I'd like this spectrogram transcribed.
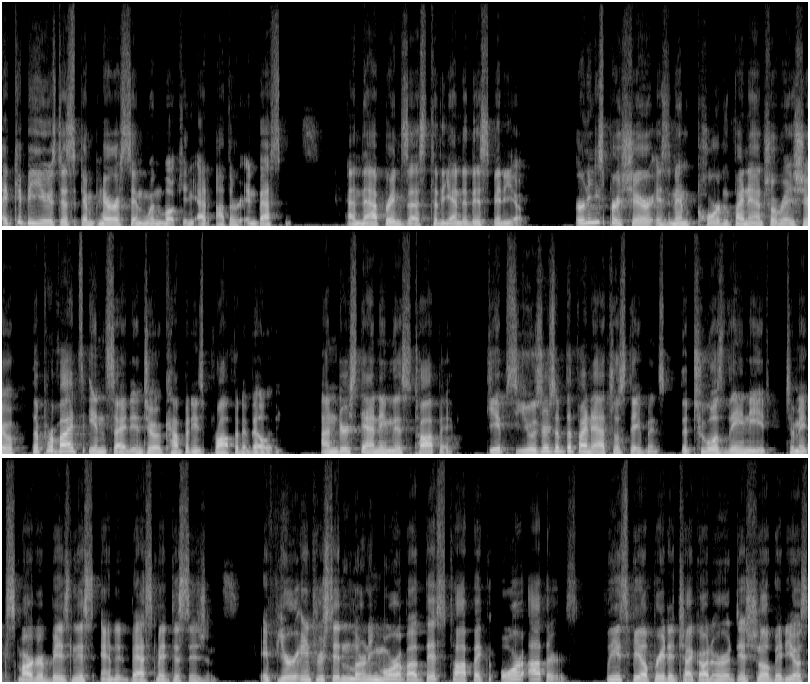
and can be used as a comparison when looking at other investments. And that brings us to the end of this video. Earnings per share is an important financial ratio that provides insight into a company's profitability. Understanding this topic gives users of the financial statements the tools they need to make smarter business and investment decisions. If you're interested in learning more about this topic or others, please feel free to check out our additional videos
